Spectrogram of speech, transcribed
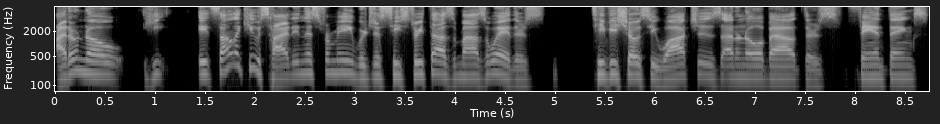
I don't know. He it's not like he was hiding this from me. We're just he's three thousand miles away. There's TV shows he watches. I don't know about. There's fan things.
